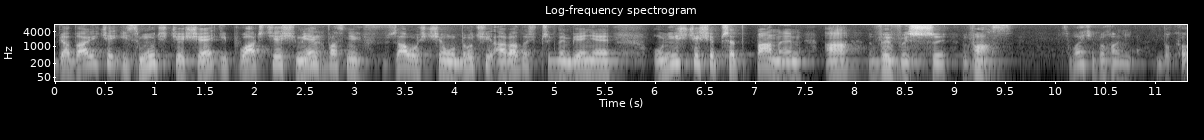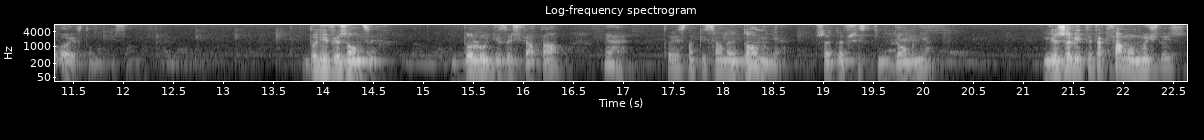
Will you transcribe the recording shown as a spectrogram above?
Biadajcie i smućcie się i płaczcie, śmiech was niech w żałość się obróci, a radość przygnębienie. Uniście się przed Panem, a wywyższy was. Słuchajcie, kochani, do kogo jest to napisane? Do niewierzących? Do ludzi ze świata? Nie. To jest napisane do mnie. Przede wszystkim do mnie. jeżeli ty tak samo myślisz,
